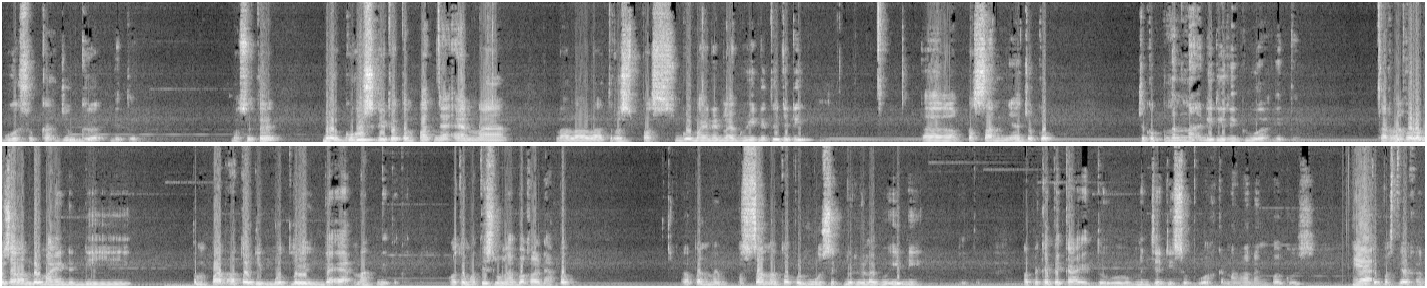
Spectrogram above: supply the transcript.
gue suka juga gitu maksudnya bagus gitu tempatnya enak lalala terus pas gue mainin lagu ini tuh jadi eh, kesannya cukup cukup ngena di diri gue gitu. Karena kalau misalkan lo mainin di tempat atau di mood lo yang gak enak gitu kan otomatis lo nggak bakal dapet apa namanya pesan ataupun musik dari lagu ini gitu. Tapi ketika itu menjadi sebuah kenangan yang bagus ya. Itu pasti akan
